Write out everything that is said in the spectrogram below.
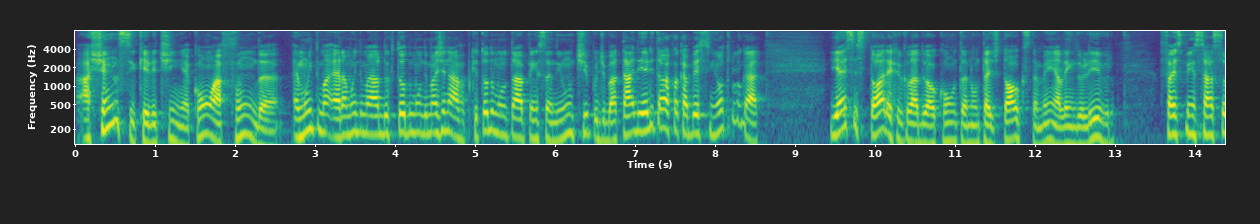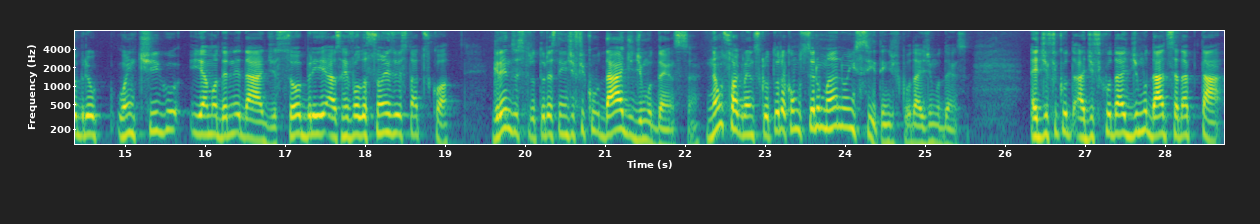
A chance que ele tinha com a funda é muito, era muito maior do que todo mundo imaginava, porque todo mundo estava pensando em um tipo de batalha e ele estava com a cabeça em outro lugar. E essa história que o Gladwell conta no TED Talks também, além do livro, faz pensar sobre o, o antigo e a modernidade, sobre as revoluções e o status quo grandes estruturas têm dificuldade de mudança. Não só a grande estrutura, como o ser humano em si tem dificuldade de mudança. É a dificuldade de mudar, de se adaptar.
